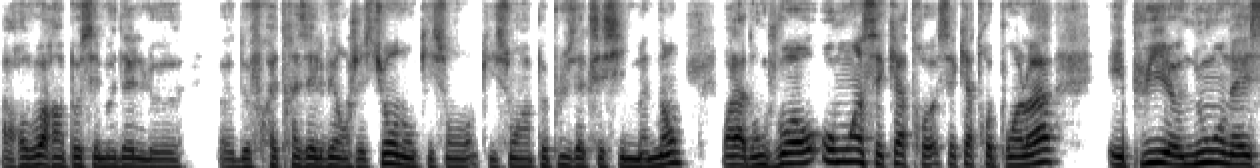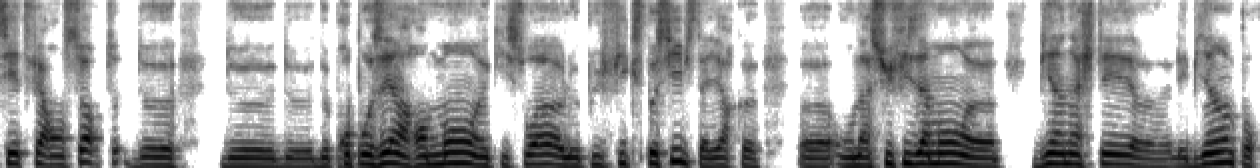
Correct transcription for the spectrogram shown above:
revoir un peu ces modèles de, de, frais très élevés en gestion, donc qui sont, qui sont un peu plus accessibles maintenant. Voilà, donc je vois au moins ces quatre, ces quatre points-là. Et puis, euh, nous, on a essayé de faire en sorte de, de, proposer un rendement euh, qui soit le plus fixe possible, c'est-à-dire que euh, on a suffisamment bien acheté les biens pour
